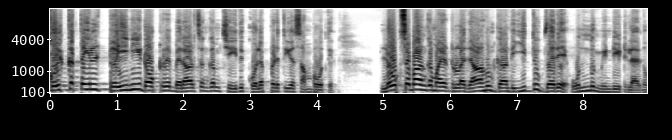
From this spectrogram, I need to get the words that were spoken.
കൊൽക്കത്തയിൽ ട്രെയിനി ഡോക്ടറെ ബലാത്സംഗം ചെയ്ത് കൊലപ്പെടുത്തിയ സംഭവത്തിൽ ലോക്സഭാ അംഗമായിട്ടുള്ള രാഹുൽ ഗാന്ധി ഇതുവരെ ഒന്നും മിണ്ടിയിട്ടില്ലായിരുന്നു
